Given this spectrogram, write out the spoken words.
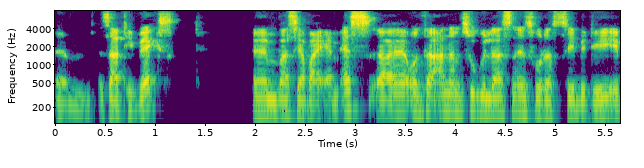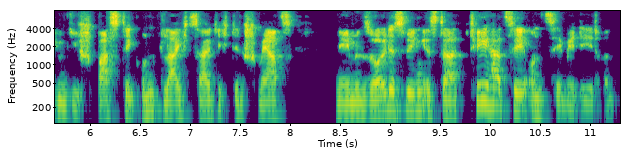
ähm, Sativex, ähm, was ja bei MS äh, unter anderem zugelassen ist, wo das CBD eben die Spastik und gleichzeitig den Schmerz nehmen soll. Deswegen ist da THC und CBD drin.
